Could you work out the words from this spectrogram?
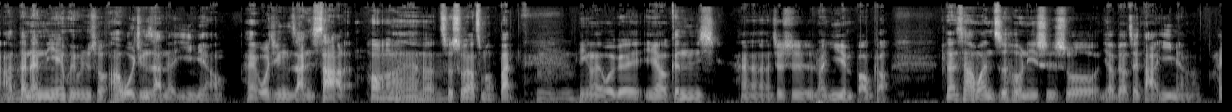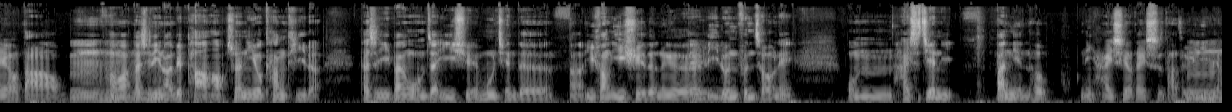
啊，当然你也会问说啊，我已经染了疫苗，嘿，我已经染煞了，好啊，这时候要怎么办？嗯嗯。另外，我个也要跟啊，就是阮议员报告，染煞完之后，你是说要不要再打疫苗呢？还要打哦。嗯。好啊，但是你哪被怕哈？虽然你有抗体了，但是一般我们在医学目前的啊预防医学的那个理论范畴内，我们还是建议半年后。你还是要再试打这个疫苗，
